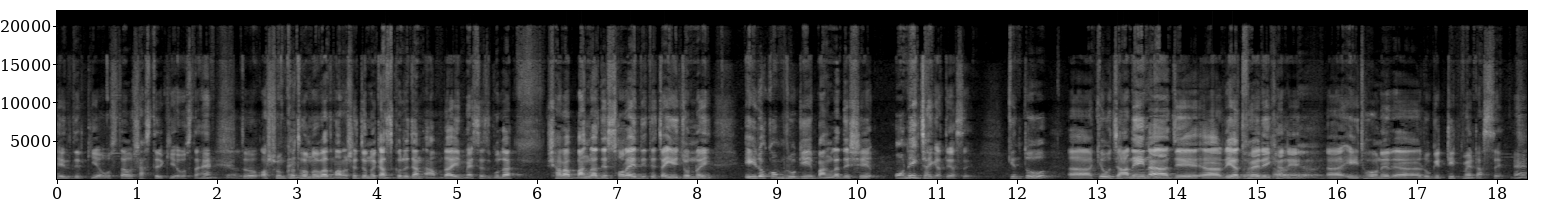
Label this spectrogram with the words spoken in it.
হেলথের কি অবস্থা ওর স্বাস্থ্যের কি অবস্থা হ্যাঁ? তো অসংখ্য ধন্যবাদ মানুষের জন্য কাজ করে যান। আমরা এই মেসেজগুলা সারা বাংলাদেশ ছড়াই দিতে চাই এই জন্যই। এইরকম রোগী বাংলাদেশে অনেক জায়গাতে আছে। কিন্তু কেউ জানেই না যে রিয়াদ ভাইয়ের এখানে এই ধরনের রোগীর ট্রিটমেন্ট আছে হ্যাঁ?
